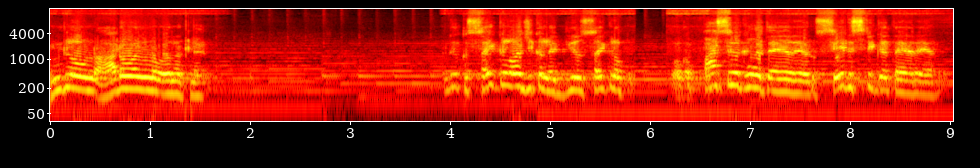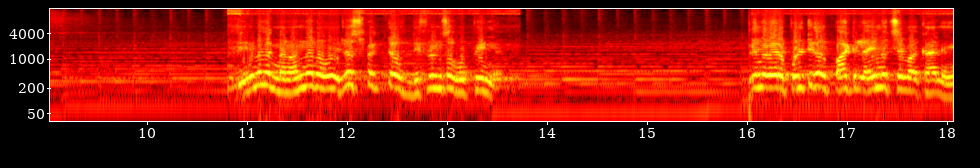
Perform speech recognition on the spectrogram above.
ఇంట్లో ఉన్న ఆడవాళ్ళని వదలట్లేదు. అది ఒక సైకలాజికల్ అబ్యూస్ సైకలో ఒక పాశవికంగా తయారయ్యారు సేడిస్టిక్గా తయారయ్యారు. దీని మీద మనందరం irrespective of difference of opinion విభిన్న వేరే పొలిటికల్ పార్టీలు అయినొచ్చేమో కానీ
